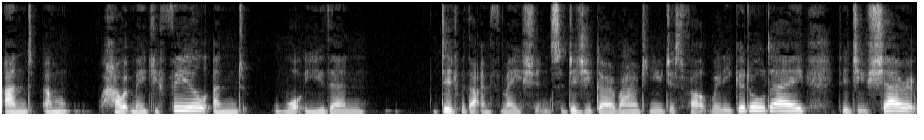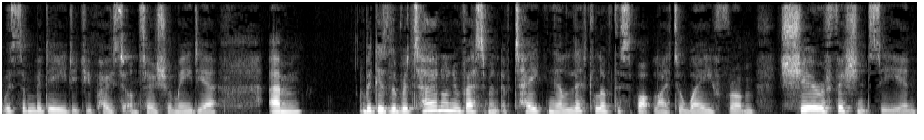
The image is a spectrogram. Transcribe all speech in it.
and um, how it made you feel and what you then did with that information. So, did you go around and you just felt really good all day? Did you share it with somebody? Did you post it on social media? Um, because the return on investment of taking a little of the spotlight away from sheer efficiency and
